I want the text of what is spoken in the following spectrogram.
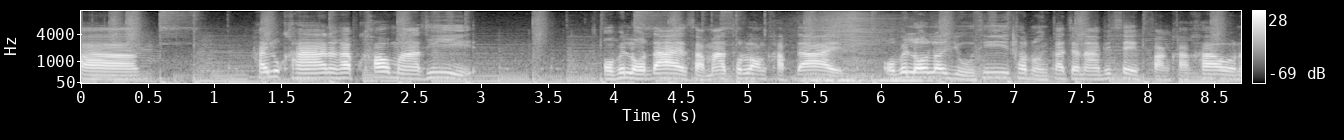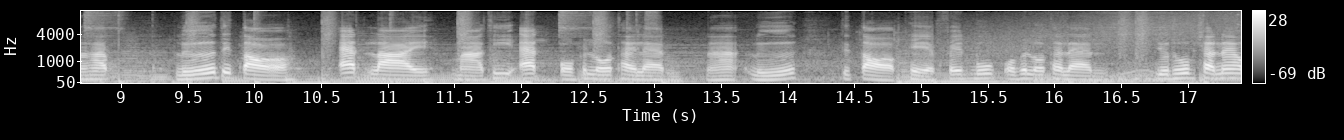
อ่าให้ลูกค้านะครับเข้ามาที่ Open Road ได้สามารถทดลองขับได้ Open Road เราอยู่ที่ถนนกาญจนาพิเศษฝั่งขาเข้านะครับ หรือติดต่อ แอดไลน์มาที่แอด Open Road Thailand นะฮะหรือติดต่อเพจ Facebook Open Road Thailand YouTube Channel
